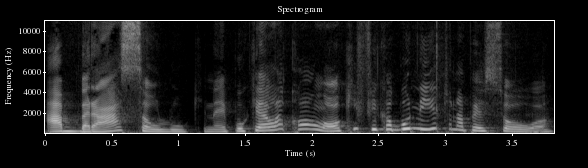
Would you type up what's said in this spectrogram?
abraça o look, né? Porque ela coloca e fica bonito na pessoa.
